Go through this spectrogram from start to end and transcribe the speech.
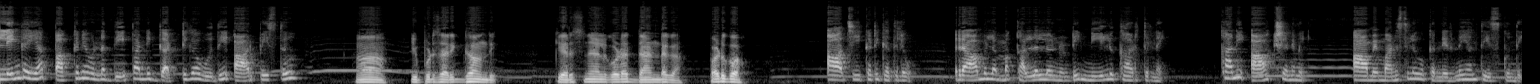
లింగయ్య పక్కనే ఉన్న దీపాన్ని గట్టిగా ఊది ఆర్పేస్తూ ఆ, ఇప్పుడు సరిగ్గా ఉంది. కిరసనాయలు కూడా దండగా. పడుకో. ఆ చీకటి గదిలో రాములమ్మ కళ్ళల్లో నుండి నీళ్ళు కారుతున్నాయి. కాని ఆ క్షణమే ఆమె మనసులో ఒక నిర్ణయం తీసుకుంది.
